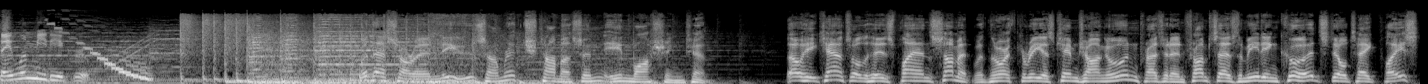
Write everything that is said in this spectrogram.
Salem Media Group. With SRN News, I'm Rich Thomason in Washington. Though he canceled his planned summit with North Korea's Kim Jong un, President Trump says the meeting could still take place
